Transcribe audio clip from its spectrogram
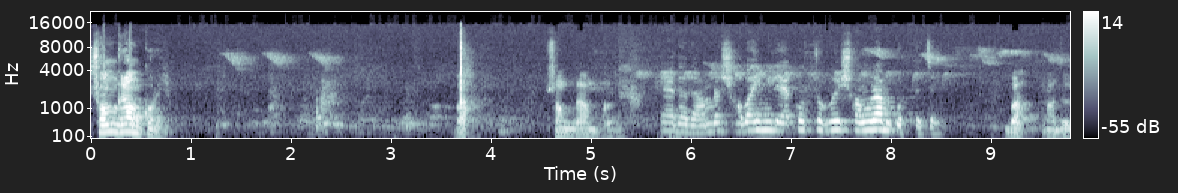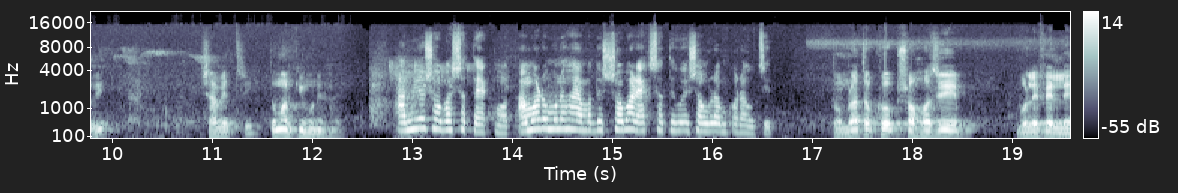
সংগ্রাম করে বাহ সংগ্রাম করে। হ্যাঁ দাদা আমরা সবাই মিলে একত্র হয়ে সংগ্রাম করতে চাই। বাহ মাধবী। সাবিত্রী তোমার কি মনে হয়? আমিও সবার সাথে একমত। আমারও মনে হয় আমাদের সবার একসাথে হয়ে সংগ্রাম করা উচিত। তোমরা তো খুব সহজে বলে ফেললে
